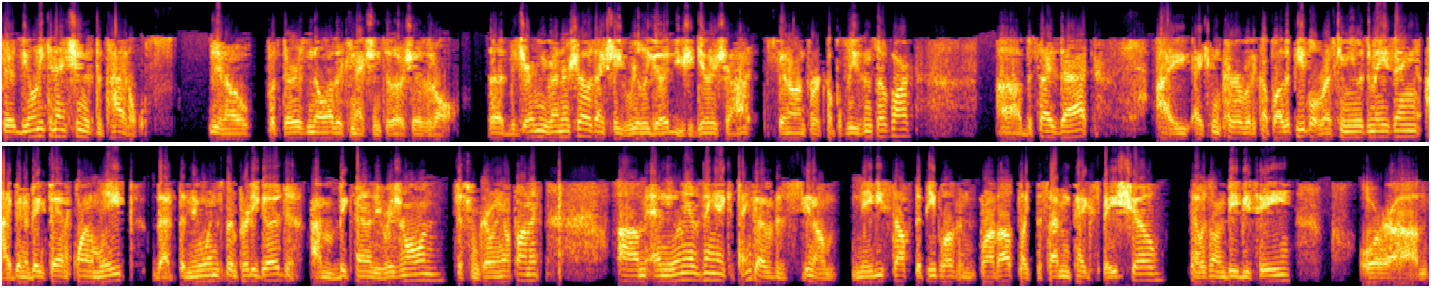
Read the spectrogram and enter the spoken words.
They're, the only connection is the titles, you know, but there is no other connection to those shows at all. The, the Jeremy Renner show is actually really good. You should give it a shot. It's been on for a couple seasons so far. Uh, besides that, I, I concur with a couple other people. Rescue Me was amazing. I've been a big fan of Quantum Leap. That the new one's been pretty good. I'm a big fan of the original one, just from growing up on it. Um, and the only other thing I could think of is, you know, maybe stuff that people haven't brought up, like the Seven Pegg Space Show that was on BBC, or um,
